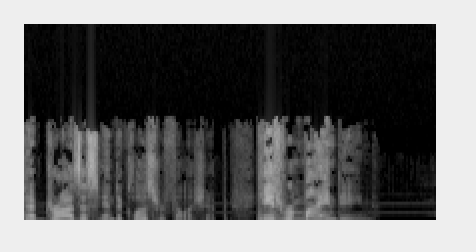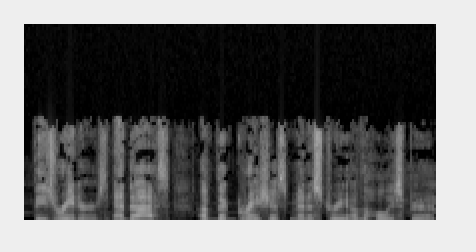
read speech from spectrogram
that draws us into closer fellowship. He's reminding these readers and us of the gracious ministry of the Holy Spirit.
